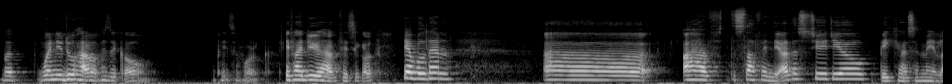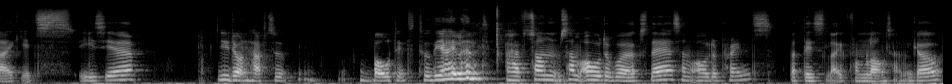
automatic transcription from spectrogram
but when you do have a physical piece of work, if I do have physical. Yeah, well then uh, I have the stuff in the other studio because I mean like it's easier. you don't have to boat it to the island. I have some some older works there, some older prints, but this like from long time ago.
